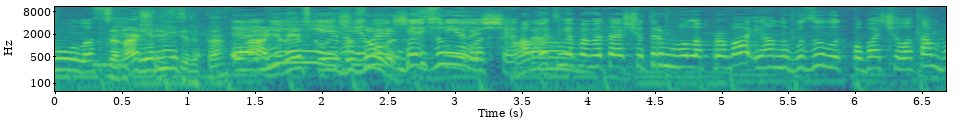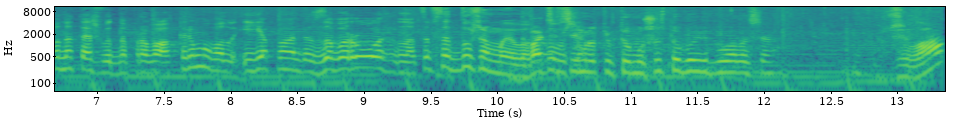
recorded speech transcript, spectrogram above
голос. Це наші Янець- ефіри, так? Е, А, Янецького і Безулик. А потім я пам'ятаю, що отримувала права, і Анну Безулик побачила там, вона теж, видно, права отримувала. І я пам'ятаю, заворожена. Це все дуже мило. 27 дуже. років тому що з тобою відбувалося? Жила,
